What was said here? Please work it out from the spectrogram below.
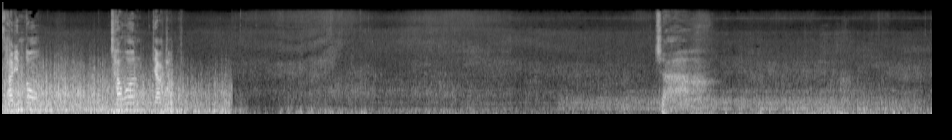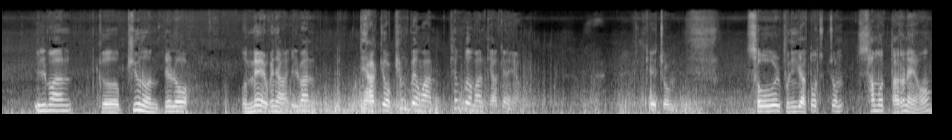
사림동 창원대학교. 자. 일반 그 뷰는 별로 없네요. 그냥 일반 대학교 평범한 평범한 대학교네요. 이게 좀 서울 분위기가 또 좀 사뭇 다르네요.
